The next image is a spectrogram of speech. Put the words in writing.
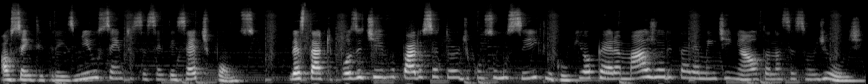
aos 103.167 pontos. Destaque positivo para o setor de consumo cíclico, que opera majoritariamente em alta na sessão de hoje.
